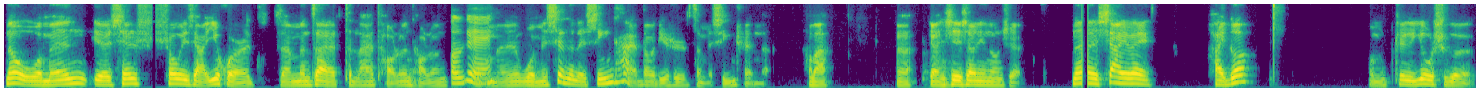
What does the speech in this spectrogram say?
那我们也先收一下，一会儿咱们再来讨论讨论。OK，我们我们现在的心态到底是怎么形成的？好吧？嗯，感谢肖宁同学。那下一位，海哥，我们这个又是个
